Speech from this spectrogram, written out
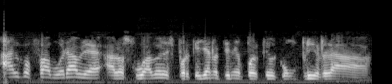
algo favorable a, los jugadores porque ya no tienen por qué cumplir la,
